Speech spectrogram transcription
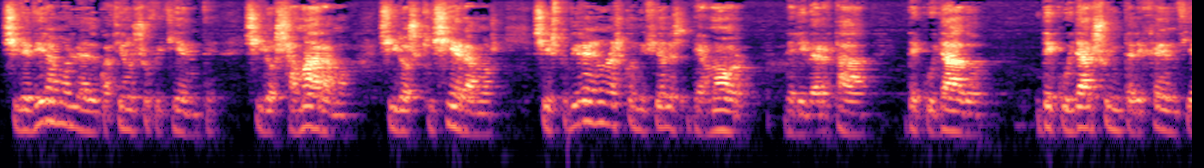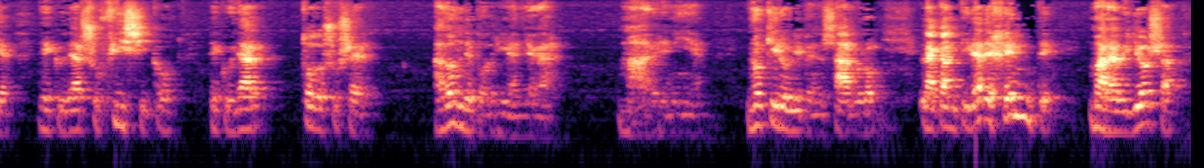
si le diéramos la educación suficiente, si los amáramos, si los quisiéramos, si estuvieran en unas condiciones de amor, de libertad, de cuidado, de cuidar su inteligencia, de cuidar su físico, de cuidar todo su ser, ¿a dónde podrían llegar? Madre mía, no quiero ni pensarlo, la cantidad de gente maravillosa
